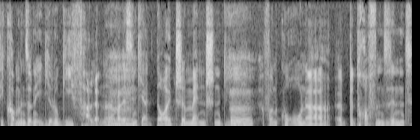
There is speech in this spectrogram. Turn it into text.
die kommen in so eine Ideologiefalle, ne? weil es sind ja deutsche Menschen, die von Corona äh, betroffen sind,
